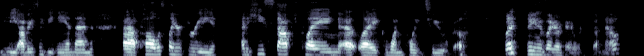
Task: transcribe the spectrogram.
he obviously beat me. And then, uh, Paul was player three and he stopped playing at like 1.2 bill. and he's like, okay, we're done now.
